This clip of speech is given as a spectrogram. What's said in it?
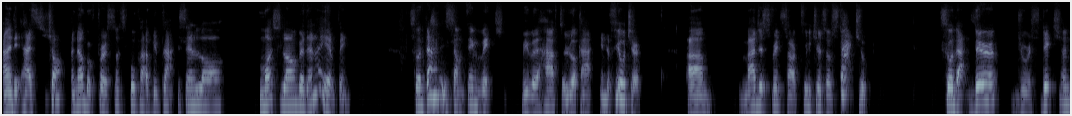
and it has shocked a number of persons who have been practicing law much longer than I have been. So that is something which we will have to look at in the future. Um, magistrates are creatures of statute, so that their jurisdiction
